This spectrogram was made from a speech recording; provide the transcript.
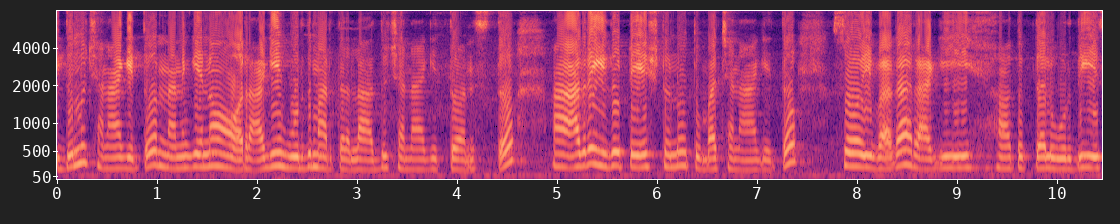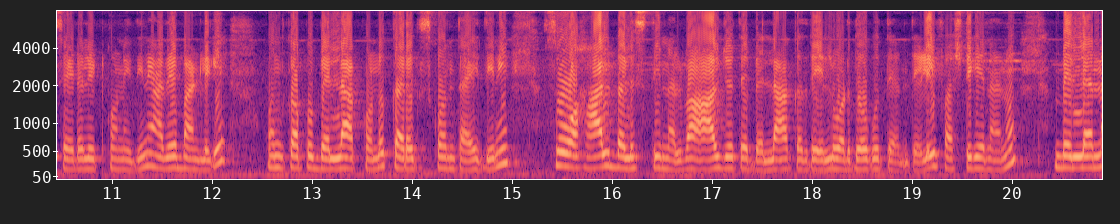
ಇದೂ ಚೆನ್ನಾಗಿತ್ತು. ನನಗೇನೋ ರಾಗಿ ಹುರಿದು ಮಾಡ್ತಾರಲ್ಲ, ಅದು ಚೆನ್ನಾಗಿತ್ತು ಅನಿಸ್ತು. ಆದರೆ ಇದು ಟೇಸ್ಟೂ ತುಂಬ ಚೆನ್ನಾಗಿತ್ತು. ಸೊ ಇವಾಗ ರಾಗಿ ತುಪ್ಪದಲ್ಲಿ ಹುರಿದು ಈ ಸೈಡಲ್ಲಿ ಇಟ್ಕೊಂಡಿದ್ದೀನಿ. ಅದೇ ಬಾಣಲಿಗೆ ಒಂದು ಕಪ್ ಬೆಲ್ಲ ಹಾಕ್ಕೊಂಡು ಕರಗಿಸ್ಕೊತಾ ಇದ್ದೀನಿ. ಸೊ ಹಾಲು ಬಳಸ್ತೀನಲ್ವ? ಹಾಲು ಜೊತೆ ಬೆಲ್ಲ ಹಾಕಿದ್ರೆ ಎಲ್ಲಿ ಒಡೆದೋಗುತ್ತೆ ಅಂತೇಳಿ ಫಸ್ಟಿಗೆ ನಾನು ಬೆಲ್ಲನ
